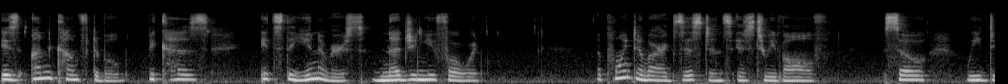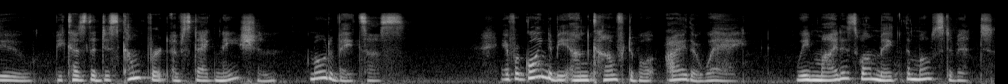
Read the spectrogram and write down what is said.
is uncomfortable because it's the universe nudging you forward. The point of our existence is to evolve. So we do because the discomfort of stagnation motivates us. If we're going to be uncomfortable either way, we might as well make the most of it.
